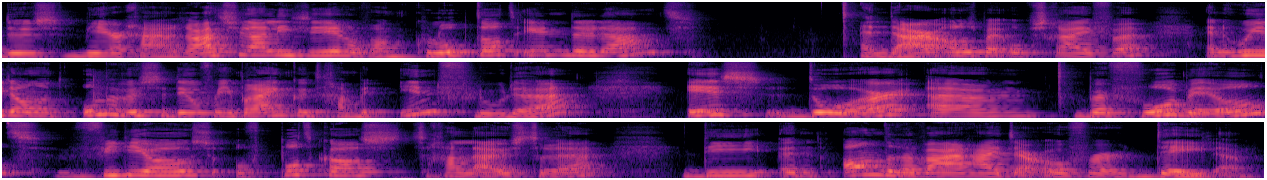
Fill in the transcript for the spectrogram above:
dus meer gaan rationaliseren van klopt dat inderdaad? En daar alles bij opschrijven. En hoe je dan het onbewuste deel van je brein kunt gaan beïnvloeden, is door ehm, bijvoorbeeld video's of podcasts te gaan luisteren die een andere waarheid daarover delen.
